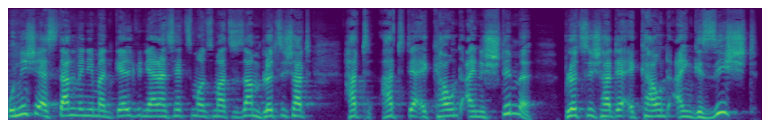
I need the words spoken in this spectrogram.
und nicht erst dann, wenn jemand Geld will, ja, dann setzen wir uns mal zusammen. Plötzlich hat hat hat der Account eine Stimme, plötzlich hat der Account ein Gesicht.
